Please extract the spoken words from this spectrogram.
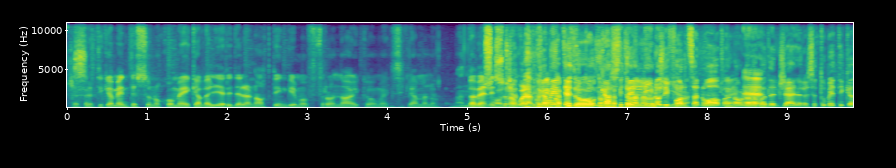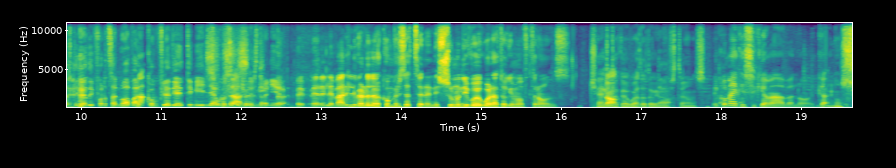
Cioè, praticamente sono come i cavalieri della notte in Game of Thrones. No, come si chiamano? Ma non Vabbè, lo so, nessuno cioè, ha guardato non ho Praticamente capito, è tipo non Castellino di. Forza Nuova, Cioè- no? una Eh? roba del genere. Se tu metti Castellino di Forza Nuova al confine di Ventimiglia, è uno della regione straniera. per, per elevare il livello della conversazione, nessuno di voi ha guardato Game of Thrones. Certo No. che ho guardato Game No. of Thrones. E com'è che si chiamavano? I, ca- Non so di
